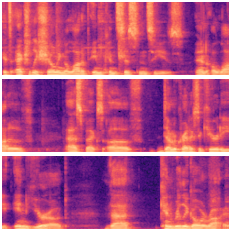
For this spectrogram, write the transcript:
it's actually showing a lot of inconsistencies and a lot of aspects of democratic security in Europe that can really go awry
